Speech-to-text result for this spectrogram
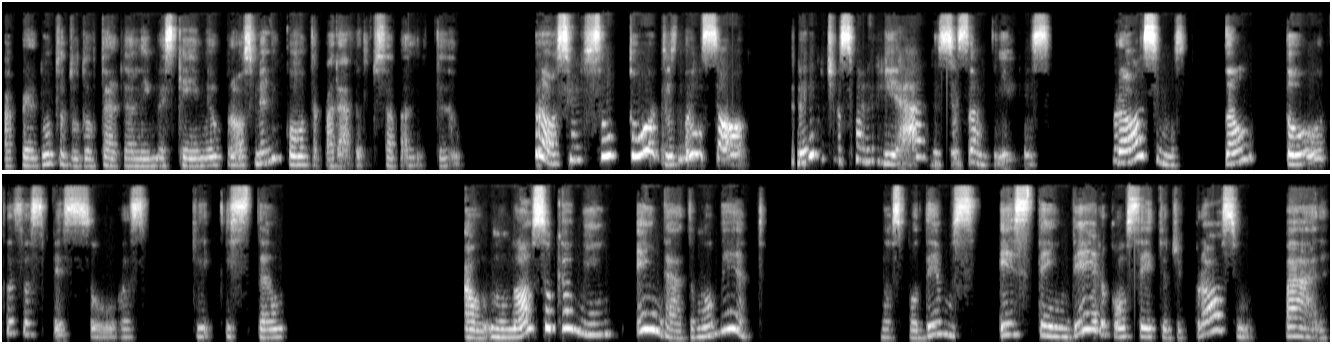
a pergunta do doutor Galim, mas quem é meu próximo? Ele conta a parábola do samaritano. Próximos são todos, não só os familiares, os amigos. Próximos são todas as pessoas que estão ao, no nosso caminho em dado momento. Nós podemos estender o conceito de próximo para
